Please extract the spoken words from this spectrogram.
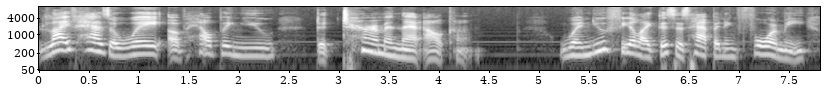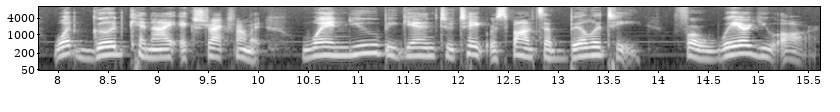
life has a way of helping you determine that outcome. When you feel like this is happening for me, what good can I extract from it? When you begin to take responsibility for where you are,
